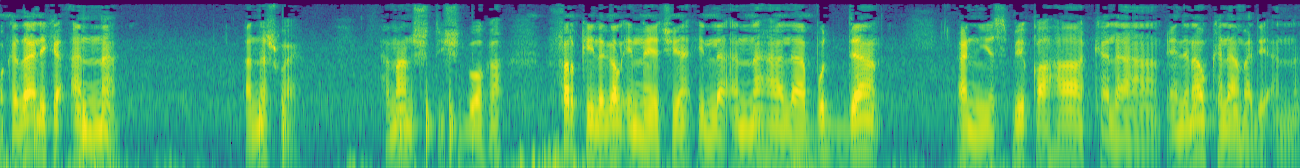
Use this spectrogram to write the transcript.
وكذلك أن أن شوية همان شد بوكا. فرقي لقل إن إلا أنها لابد أن يسبقها كلام. يعني لنا كلام دي أن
